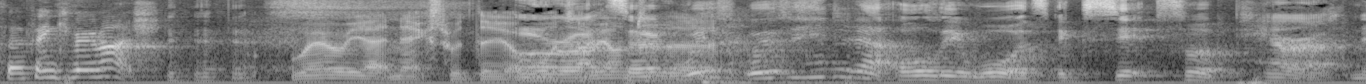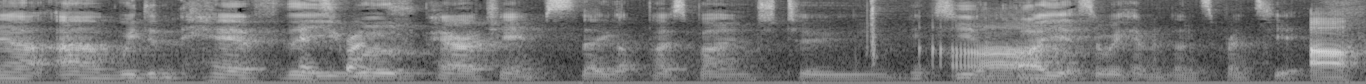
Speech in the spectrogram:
So thank you very much. Where are we at next with the awards? are we so the... we've, we've handed out all the awards except for para. Now, um, we didn't have the. World Para Champs. They got postponed to next year. Ah. oh, yeah, so we haven't done sprints yet. Ah.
